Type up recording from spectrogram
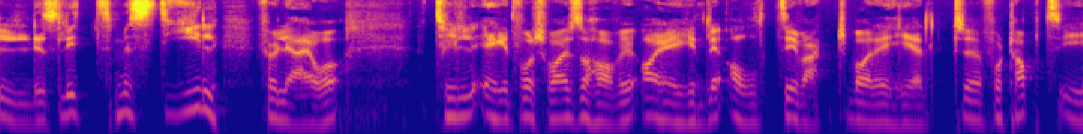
eldes litt med stil, føler jeg òg til eget forsvar så har vi egentlig alltid vært bare helt uh, fortapt i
